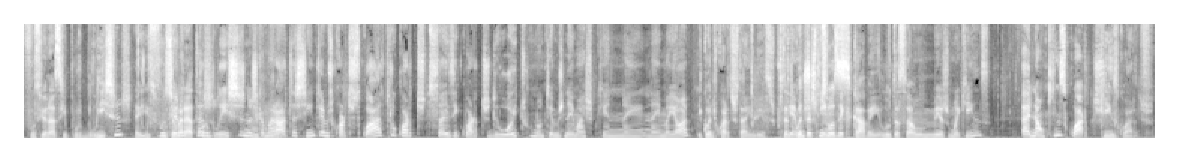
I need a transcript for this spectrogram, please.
funciona assim por beliches? É isso? Funciona camaratas? por beliches, nas camaratas, sim. Temos quartos de 4, quartos de 6 e quartos de 8. Não temos nem mais pequeno nem, nem maior. E quantos quartos têm desses? Portanto, Temos quantas pessoas é 15. que cabem? Lotação mesmo a 15? Ah, não, 15 quartos. 15 quartos.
